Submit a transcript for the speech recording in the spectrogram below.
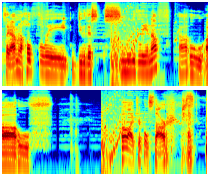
So yeah, I'm gonna hopefully do this smoothly enough. Uh, ooh, uh, oof. I triple star.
